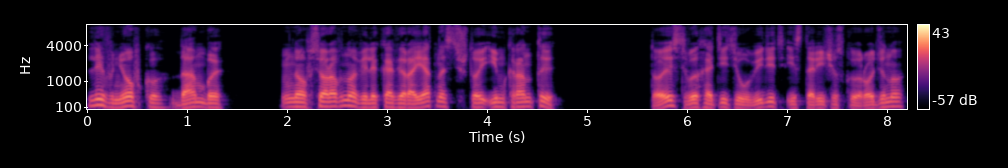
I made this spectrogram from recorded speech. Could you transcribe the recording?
Ливневку, дамбы, но все равно велика вероятность, что им кранты. То есть вы хотите увидеть историческую родину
